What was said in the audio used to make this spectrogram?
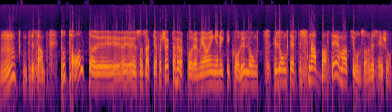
Mm, intressant. Totalt då, eh, som sagt, jag har försökt att hört på det, men jag har ingen riktig koll hur långt, hur långt efter snabbast är Mats Jonsson, om vi säger så.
